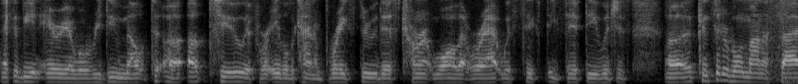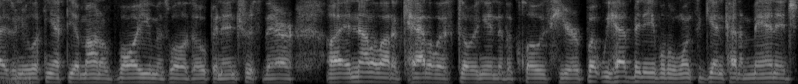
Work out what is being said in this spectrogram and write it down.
That could be an area where we do melt uh, up to if we're able to kind of break through this current wall that we're at with 60, 50, which is a considerable amount of size when you're looking at the amount of volume as well as open interest there, uh, and not a lot of catalyst going into the close here. But we have been able able to once again kind of manage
